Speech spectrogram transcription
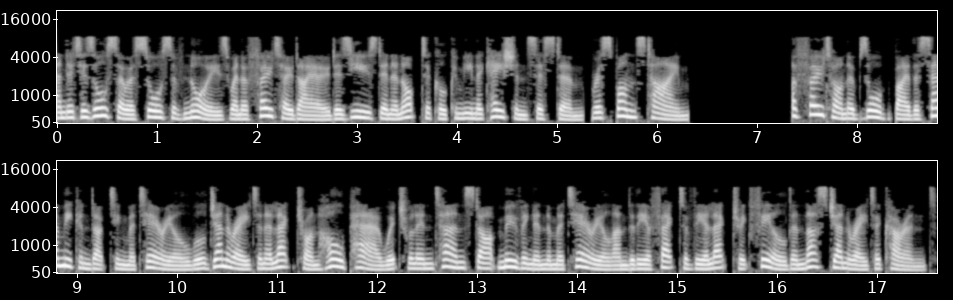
and it is also a source of noise when a photodiode is used in an optical communication system. Response time a photon absorbed by the semiconducting material will generate an electron-hole pair which will in turn start moving in the material under the effect of the electric field and thus generate a current.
